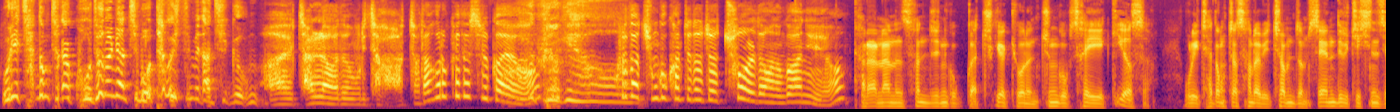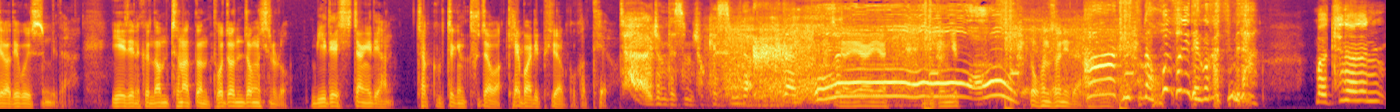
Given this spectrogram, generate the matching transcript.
우리 자동차가 고전을 면치 못하고 있습니다, 지금. 아이 잘 나가던 우리 차가 어쩌다 그렇게 됐을까요? 아, 그러게요. 그러다 중국한테도 저 추월당하는 거 아니에요? 달아나는 선진국과 추격해오는 중국 사이에 끼어서 우리 자동차 산업이 점점 샌드위치 신세가 되고 있습니다. 예전에 그 넘쳐났던 도전 정신으로 미래 시장에 대한 적극적인 투자와 개발이 필요할 것 같아요. 잘 좀 됐으면 좋겠습니다. 일단 오, 야야야, 오, 또 혼선이다. 아, 됐습니다. 혼선이 된 것 같습니다. 마치나는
